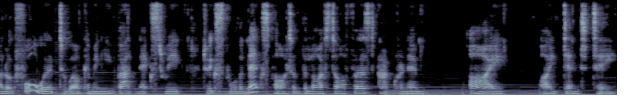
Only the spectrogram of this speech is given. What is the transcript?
I look forward to welcoming you back next week to explore the next part of the Lifestyle First acronym I Identity.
